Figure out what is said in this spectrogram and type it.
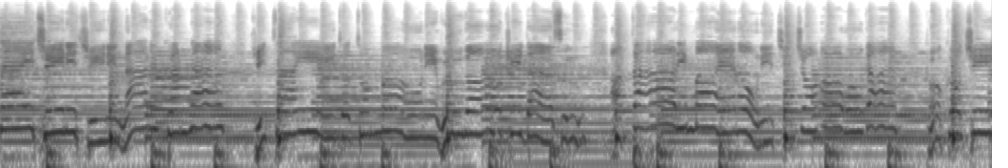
な一日になるかな。期待とともに動き出す。当たり前の日常が心地よ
